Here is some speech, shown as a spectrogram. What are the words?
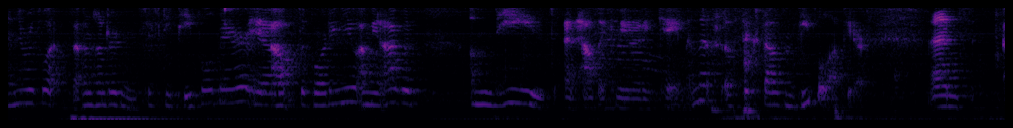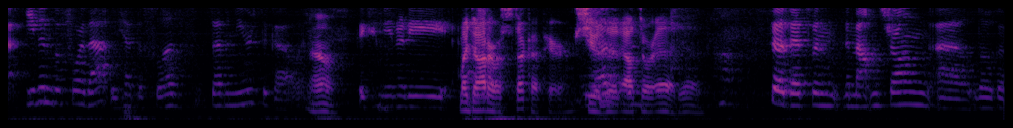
and there was what 750 people there out supporting you. I mean, I was amazed at how the community came, and that's of 6,000 people up here. And even before that, we had the floods seven years ago, and Oh. the community. My uh, daughter was stuck up here. She was at outdoor ed. Yeah. so that's when the Mountain Strong uh, logo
